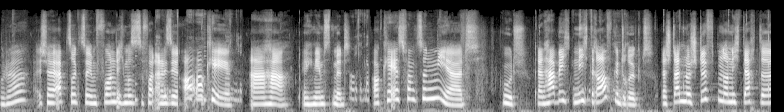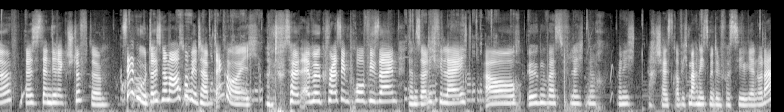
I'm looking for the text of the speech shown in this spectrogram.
Oder? Ich schaue ab, zurück zu dem Fund. Ich muss es sofort analysieren. Oh, okay. Aha. Ich nehme es mit. Okay, es funktioniert. Gut. Dann habe ich nicht drauf gedrückt. Da stand nur Stiften und ich dachte, dass ich dann direkt stifte. Sehr gut, dass ich es nochmal ausprobiert habe. Danke euch. Und du sollst Animal Crossing Profi sein. Dann sollte ich vielleicht auch irgendwas vielleicht noch wenn ich... Ach, scheiß drauf. Ich mache nichts mit den Fossilien, oder?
